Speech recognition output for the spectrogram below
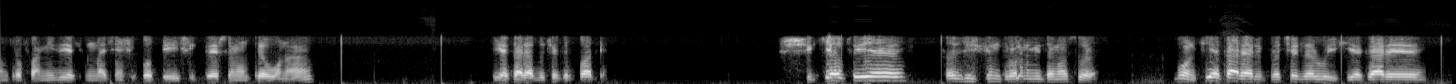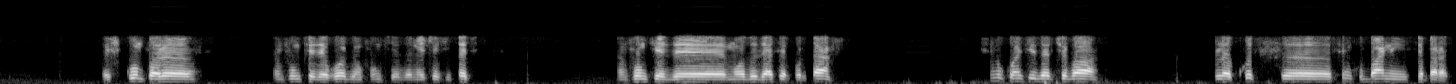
într-o familie, când mai sunt și copii și creștem împreună, fiecare aduce cât poate. Și cheltuie, să zic, într-o anumită măsură. Bun, fiecare are plăcerile lui, fiecare își cumpără în funcție de hobby, în funcție de necesități, în funcție de modul de a se purta. Și nu consider ceva plăcut să fim cu banii separați.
